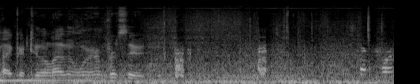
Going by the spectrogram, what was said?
Baker 211, we're in pursuit. 10-4.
